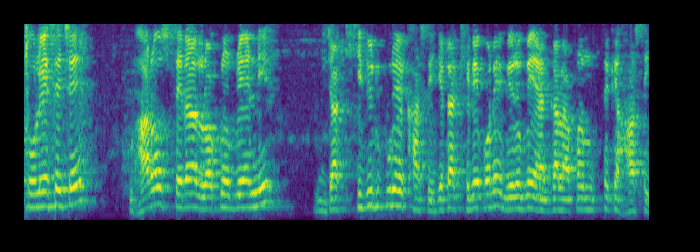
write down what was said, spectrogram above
চলে এসেছে ভারত সেরা লখনৌ বিরিয়ানির যা খিদিরপুরের খাসি যেটা খেলে পরে বেরোবে এক গাল আপনার মুখ থেকে হাসি।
